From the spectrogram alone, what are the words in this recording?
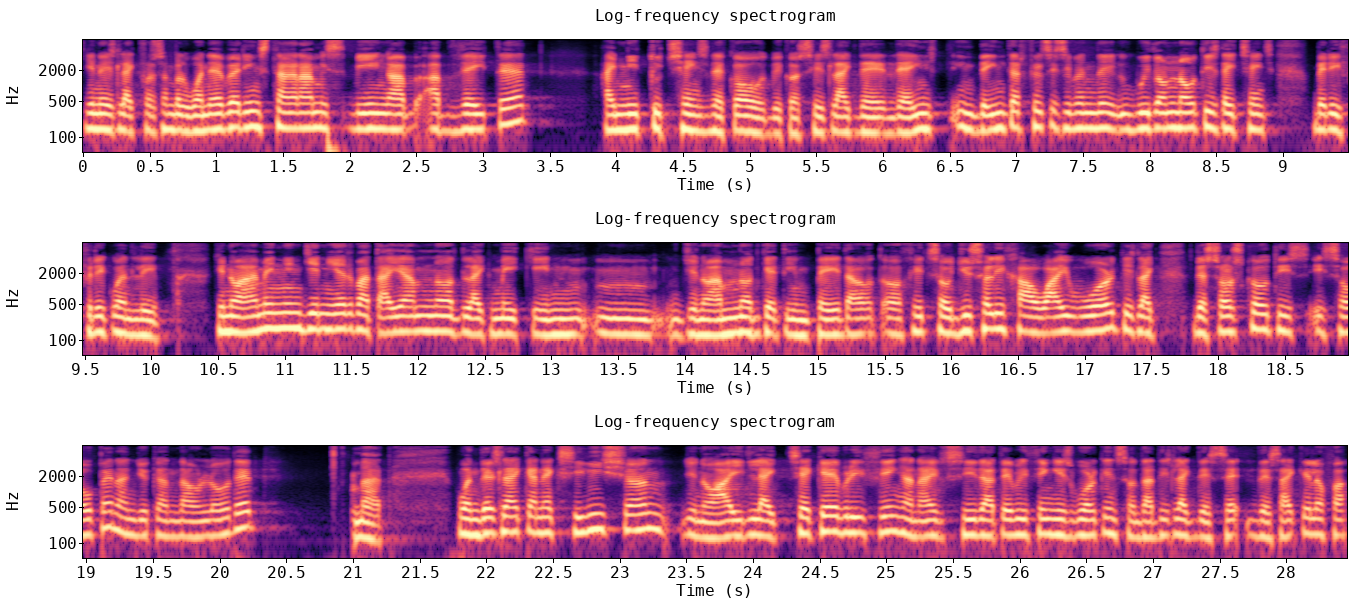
You know, it's like for example, whenever Instagram is being up, updated, I need to change the code because it's like the the in the interfaces even we don't notice they change very frequently. You know, I'm an engineer, but I am not like making um, you know I'm not getting paid out of it. So usually how I work is like the source code is is open and you can download it, but when there's like an exhibition, you know, I like check everything and I see that everything is working. So that is like the, the cycle of, uh,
